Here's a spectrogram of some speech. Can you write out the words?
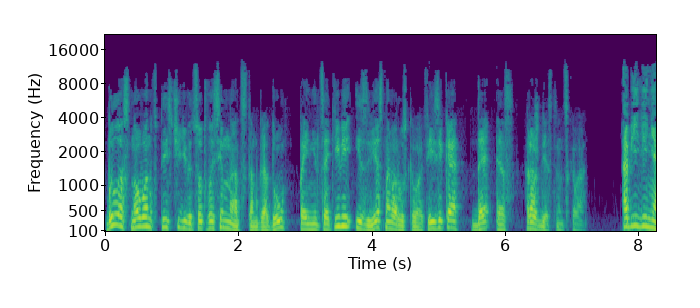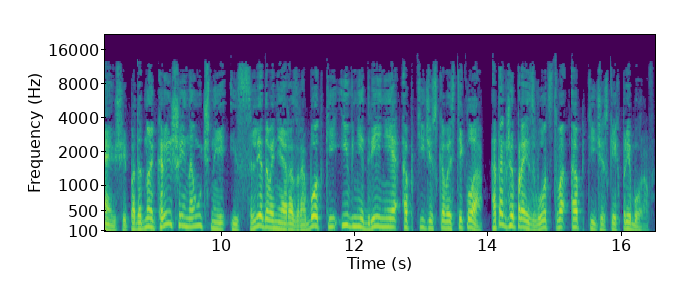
был основан в 1918 году по инициативе известного русского физика Д.С. Рождественского объединяющий под одной крышей научные исследования, разработки и внедрение оптического стекла, а также производство оптических приборов.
